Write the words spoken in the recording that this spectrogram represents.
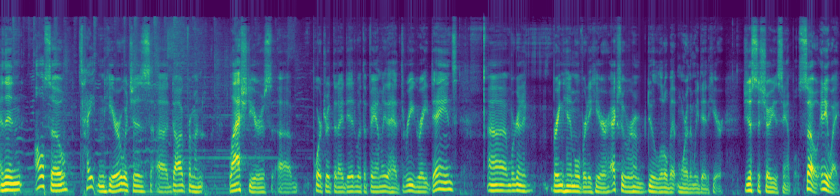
And then also Titan here, which is a dog from an last year's uh, portrait that I did with a family that had three Great Danes. Uh, we're going to bring him over to here. Actually, we're going to do a little bit more than we did here just to show you the samples. So anyway,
